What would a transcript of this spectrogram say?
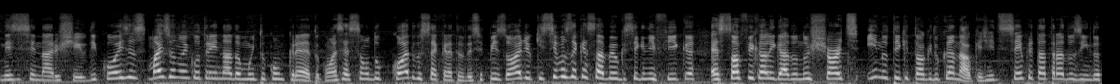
nesse cenário cheio de coisas, mas eu não encontrei nada muito concreto, com exceção do código secreto desse episódio, que se você quer saber o que significa, é só ficar ligado nos shorts e no TikTok do canal, que a gente sempre tá traduzindo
